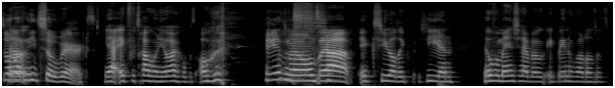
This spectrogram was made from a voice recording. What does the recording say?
Terwijl nou, dat niet zo werkt. ja, ik vertrouw gewoon heel erg op het algoritme. want ja, ik zie wat ik zie. En heel veel mensen hebben ook. Ik weet nog wel dat het.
